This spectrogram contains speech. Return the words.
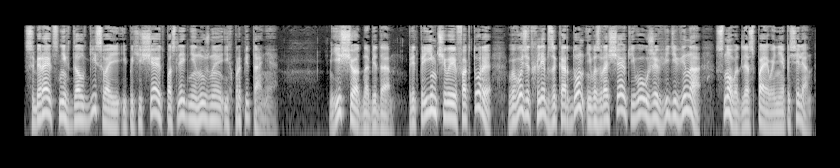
собирают с них долги свои и похищают последнее нужное их пропитание. Еще одна беда. Предприимчивые факторы вывозят хлеб за кордон и возвращают его уже в виде вина, снова для спаивания поселян –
